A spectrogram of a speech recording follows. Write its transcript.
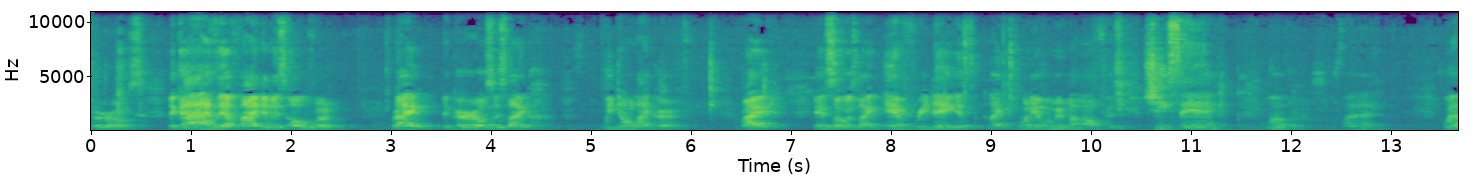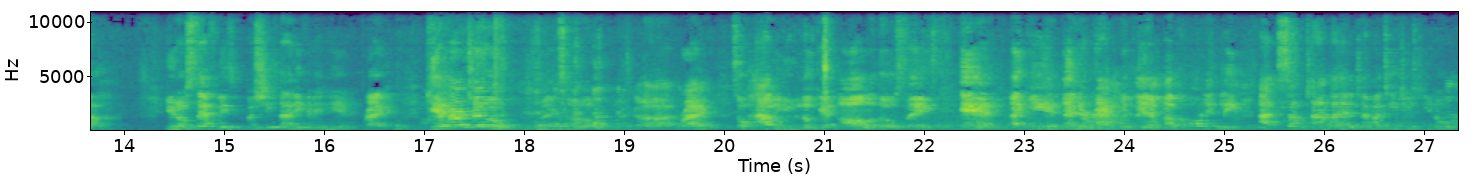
girls, the guys, they're fighting, it's over, right? The girls, it's like, we don't like her, right? And so it's like every day, it's like 20 of them in my office. She said, well, what? Well, you know, Stephanie's, but she's not even in here, right? Get her too. Like, oh my God, right? So how do you look at all of those things and again interact with them accordingly? I, sometimes I had to tell my teachers, you know,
